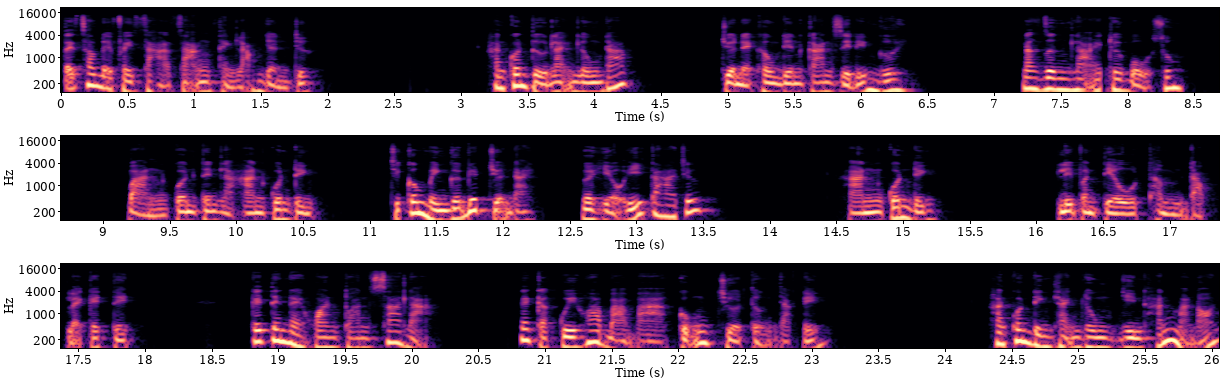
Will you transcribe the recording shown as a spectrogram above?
tại sao lại phải giả dạng thành lão nhân chứ? Hàn quân tử lạnh lùng đáp. Chuyện này không liên can gì đến ngươi. Nàng dừng lại rồi bổ sung. Bản quân tên là Hàn Quân Đình. Chỉ có mình ngươi biết chuyện này, ngươi hiểu ý ta chứ? Hàn Quân Đình. Lý Vân Tiêu thầm đọc lại cái tên. Cái tên này hoàn toàn xa lạ. Ngay cả quý hoa bà bà cũng chưa tưởng nhắc đến. Hàn Quân Đình lạnh lùng nhìn hắn mà nói.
